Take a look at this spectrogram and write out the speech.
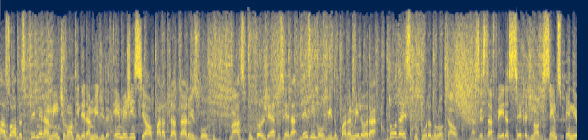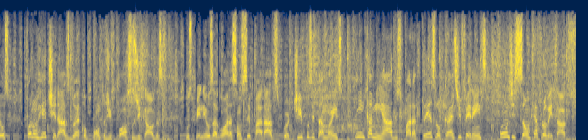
As obras primeiramente vão atender a medida emergencial para tratar o esgoto, mas um projeto será desenvolvido para melhorar toda a estrutura do local. Na sexta-feira, cerca de 900 pneus foram retirados do ecoponto de Poços de Caldas. Os pneus agora são separados por tipos e tamanhos e encaminhados para três locais diferentes onde são reaproveitados.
